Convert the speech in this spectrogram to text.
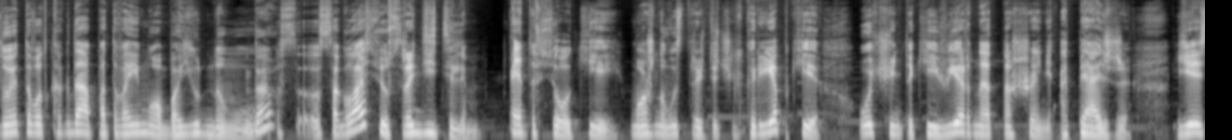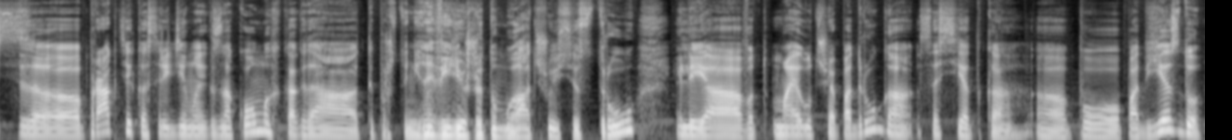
Но это вот когда по твоему обоюдному Да. согласию с родителем, это все окей. Можно выстроить очень крепкие, очень такие верные отношения. Опять же, есть э, практика среди моих знакомых, когда ты просто ненавидишь эту младшую сестру. Или я, вот моя лучшая подруга, соседка э, по подъезду,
